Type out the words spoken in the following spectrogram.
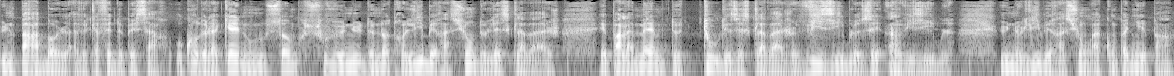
Une parabole avec la fête de Pessah, au cours de laquelle nous nous sommes souvenus de notre libération de l'esclavage, et par là même de tous les esclavages visibles et invisibles. Une libération accompagnée par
